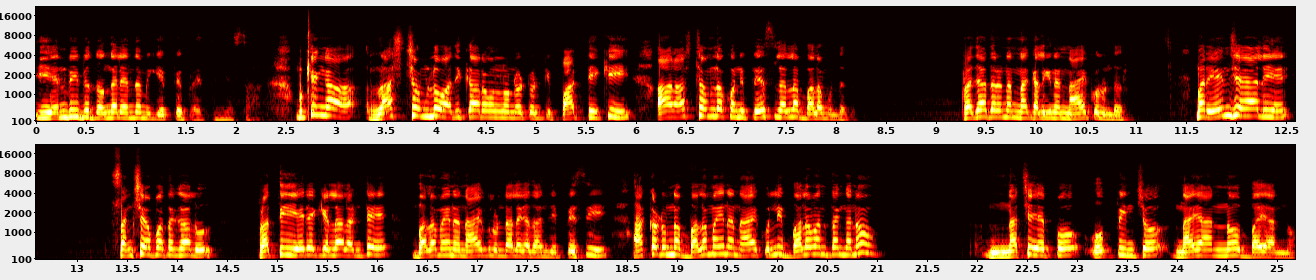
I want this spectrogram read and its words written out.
ఈ ఎన్వీబీ దొంగలు ఏందో మీకు చెప్పే ప్రయత్నం చేస్తా. ముఖ్యంగా రాష్ట్రంలో అధికారంలో ఉన్నటువంటి పార్టీకి ఆ రాష్ట్రంలో కొన్ని ప్లేసులల్లో బలం ఉండదు. ప్రజాదరణ కలిగిన నాయకులు ఉండరు. మరి ఏం చేయాలి? సంక్షేమ పథకాలు ప్రతి ఏరియాకి వెళ్ళాలంటే బలమైన నాయకులు ఉండాలి కదా అని చెప్పేసి అక్కడున్న బలమైన నాయకుల్ని బలవంతంగానో నచ్చజెప్పో ఒప్పించో నయాన్నో భయాన్నో.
